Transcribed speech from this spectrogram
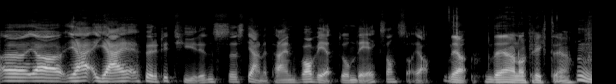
eh, ja jeg, jeg hører til Tyrens stjernetegn. Hva vet du om det? Ikke sant? Så, ja. Ja, det er nok riktig. ja.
